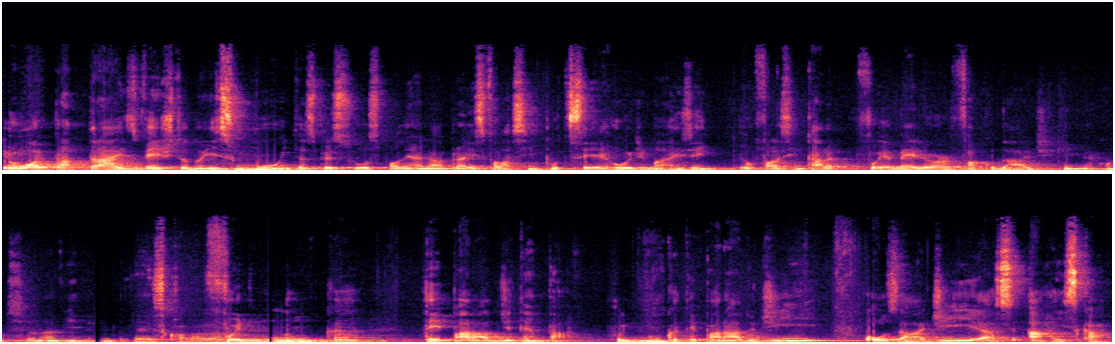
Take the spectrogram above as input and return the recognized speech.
Eu olho para trás, vejo tudo isso. Muitas pessoas podem olhar para isso e falar assim: putz, você errou demais, hein? Eu falo assim, cara, foi a melhor faculdade que me aconteceu na vida. É a escola. Foi nunca ter parado de tentar foi nunca ter parado de ousar, de arriscar.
